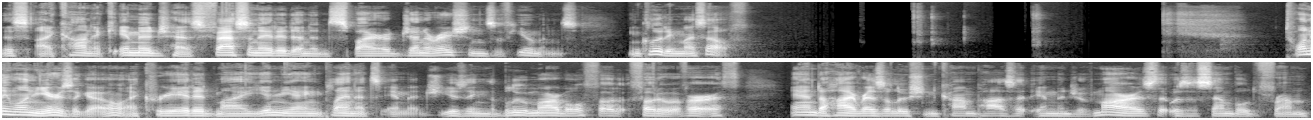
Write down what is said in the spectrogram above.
This iconic image has fascinated and inspired generations of humans, including myself. 21 years ago, I created my yin yang planets image using the blue marble photo, photo of Earth and a high resolution composite image of Mars that was assembled from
